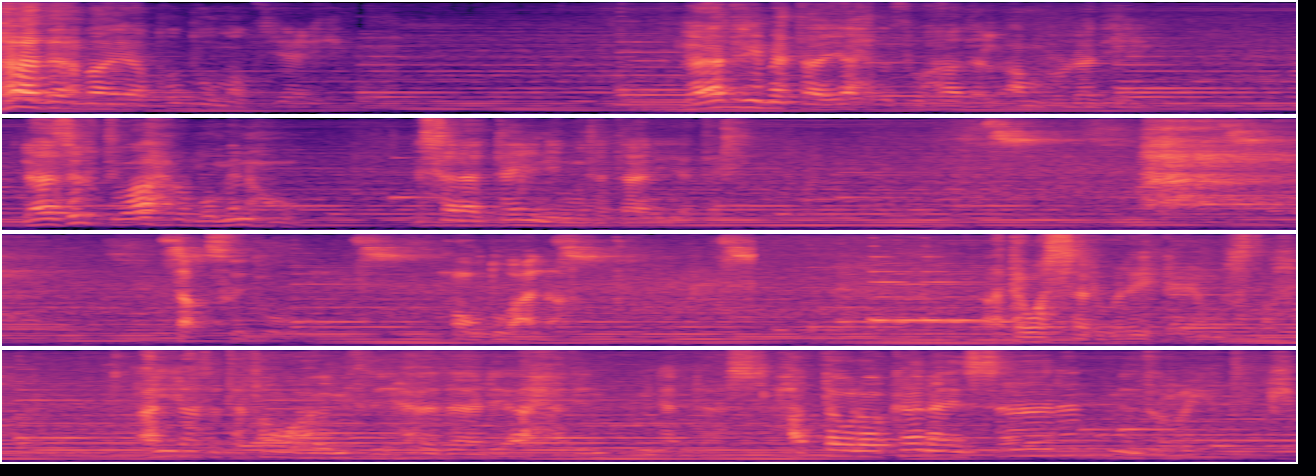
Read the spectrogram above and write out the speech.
هذا ما يقض مضجعي. لا أدري متى يحدث هذا الأمر الذي لا زلت أهرب منه لسنتين متتاليتين. تقصد موضوع الأرض؟ أتوسل إليك يا مصطفى ألا تتفوه بمثل هذا لأحد من الناس حتى ولو كان إنسانا من ذريتك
